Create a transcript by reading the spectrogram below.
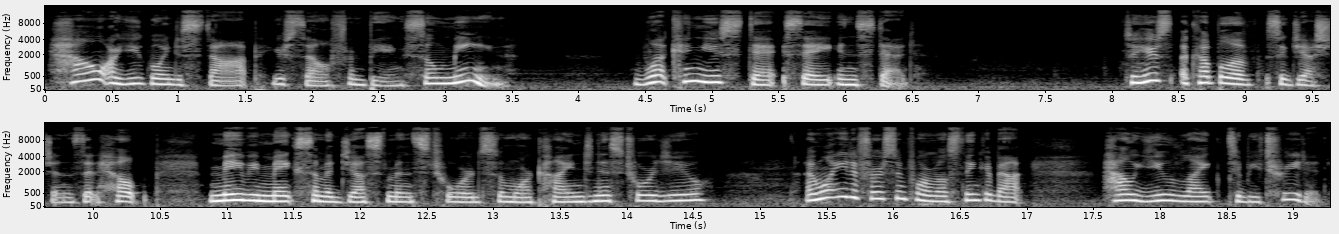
how are you going to stop yourself from being so mean? What can you say instead? So here's a couple of suggestions that help maybe make some adjustments towards some more kindness towards you. I want you to first and foremost think about how you like to be treated.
